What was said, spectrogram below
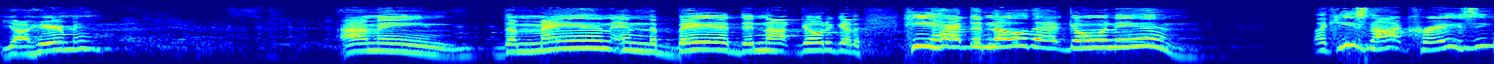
Y'all hear me? I mean, the man and the bed did not go together. He had to know that going in. Like, he's not crazy.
